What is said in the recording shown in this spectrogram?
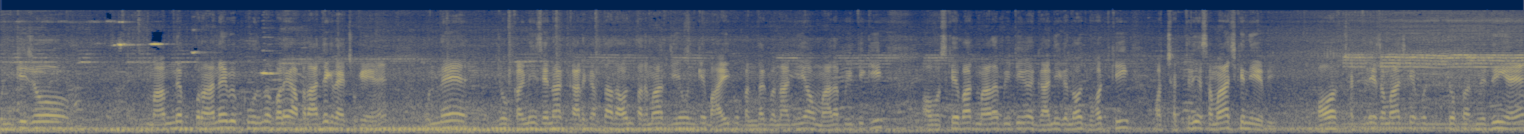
उनकी जो मामले पुराने भी पूर्व में बड़े आपराधिक रह चुके हैं, उनने जो करणी सेना कार्यकर्ता राहुल परमार जी उनके भाई को बंधक बना दिया और मारा पीटी की, और उसके बाद मारा पीटी का गाली गलौज बहुत की, और क्षत्रिय समाज के लिए भी, और क्षत्रिय समाज के कुछ जो प्रतिनिधि हैं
